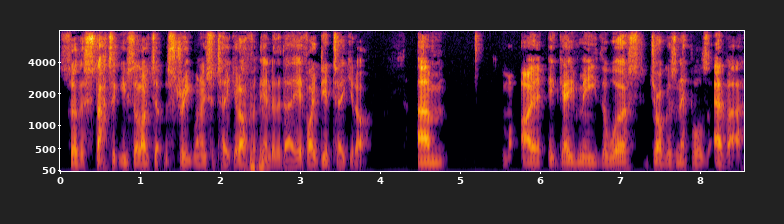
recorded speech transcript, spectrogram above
So the static used to light up the street when I used to take it off at the end of the day, if I did take it off. Um, I it gave me the worst jogger's nipples ever.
